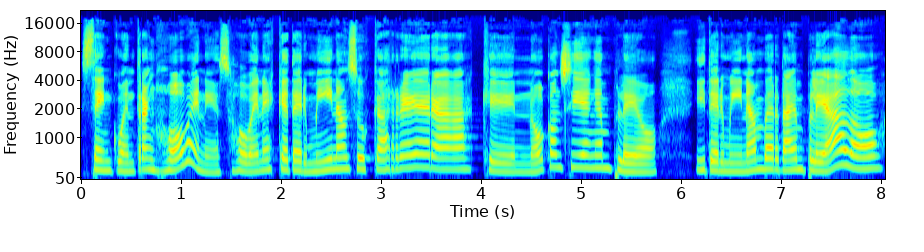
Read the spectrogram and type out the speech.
se encuentran jóvenes, jóvenes que terminan sus carreras, que no consiguen empleo y terminan, ¿verdad?, empleados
